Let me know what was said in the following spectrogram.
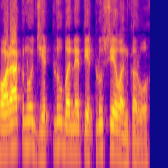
ખોરાકનું જેટલું બને તેટલું સેવન કરવું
